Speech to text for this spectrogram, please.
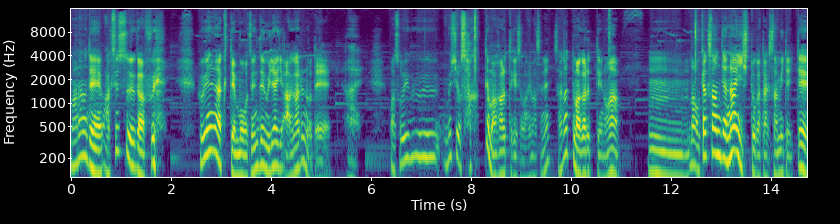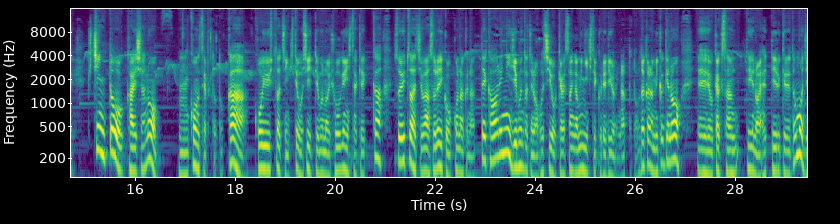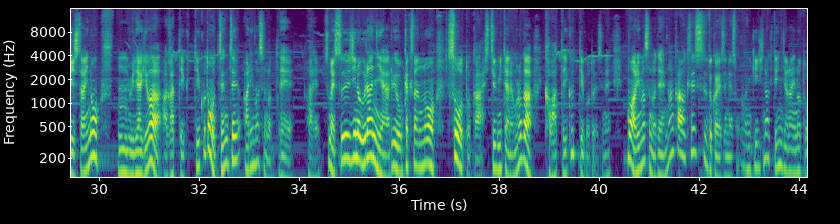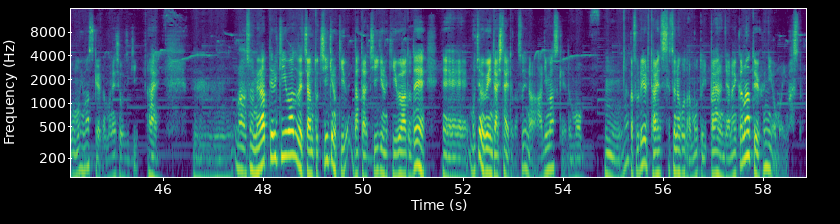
まあなので、アクセス数が増え、増えなくても全然売り上げ上がるので、はい。まあそういう、むしろ下がっても上がるってケースもありますね。下がっても上がるっていうのは、うん、まあお客さんじゃない人がたくさん見ていて、きちんと会社のうん、コンセプトとか、こういう人たちに来てほしいっていうものを表現した結果、そういう人たちはそれ以降来なくなって、代わりに自分たちの欲しいお客さんが見に来てくれるようになったと。だから見かけの、えー、お客さんっていうのは減っているけれども、実際の、うん、売り上げは上がっていくっていうことも全然ありますので、はい。つまり数字の裏にあるお客さんの層とか質みたいなものが変わっていくっていうことですね。もうありますので、なんかアクセス数とかですね、そんなに気にしなくていいんじゃないのと思いますけれどもね、正直。はい。うんまあ、その狙ってるキーワードでちゃんと地域のキー、だったら地域のキーワードで、えー、もちろん上に出したいとかそういうのはありますけれども、うん、なんかそれより大切なことはもっといっぱいあるんじゃないかなというふうに思いますと。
